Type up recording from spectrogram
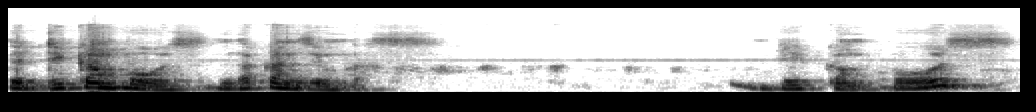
They decompose the consumers. Decompose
